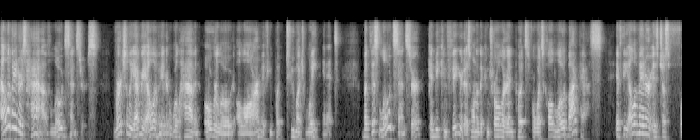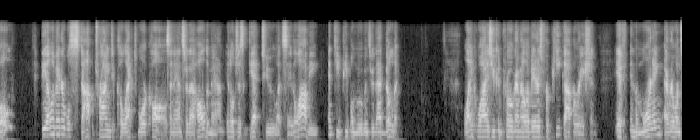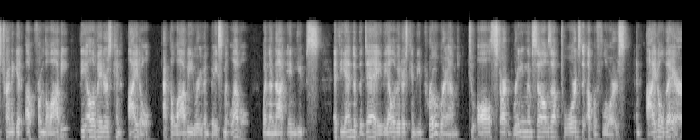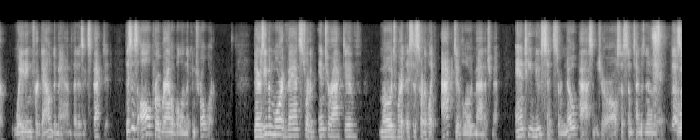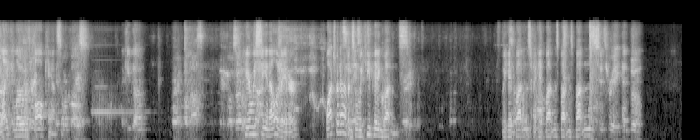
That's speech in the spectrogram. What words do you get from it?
Elevators have load sensors virtually every elevator will have an overload alarm if you put too much weight in it. But this load sensor can be configured as one of the controller inputs for what's called load bypass. If the elevator is just full, the elevator will stop trying to collect more calls and answer that hall demand. It'll just get to, let's say, the lobby and keep people moving through that building. Likewise, you can program elevators for peak operation. If in the morning everyone's trying to get up from the lobby, the elevators can idle at the lobby or even basement level when they're not in use. At the end of the day, the elevators can be programmed to all start bringing themselves up towards the upper floors and idle there, waiting for down demand that is expected. This is all programmable in the controller. There's even more advanced sort of interactive modes where this is sort of like active load management. Anti-nuisance or no passenger are also sometimes known as light load call cancel. Keep going. All right. Here we see an elevator. Watch what happens when we keep hitting buttons. We hit buttons, we hit buttons, buttons, buttons. One, two, three, and boom.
